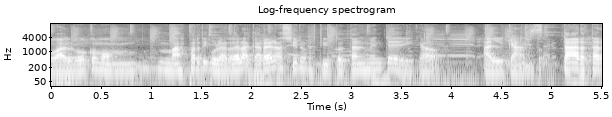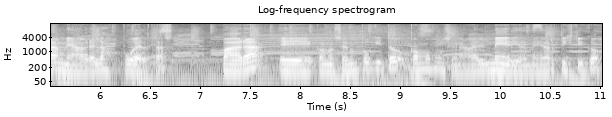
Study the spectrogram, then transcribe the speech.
o algo como más particular de la carrera, sino que estoy totalmente dedicado al canto. Tártara me abre las puertas para eh, conocer un poquito cómo funcionaba el medio, el medio artístico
